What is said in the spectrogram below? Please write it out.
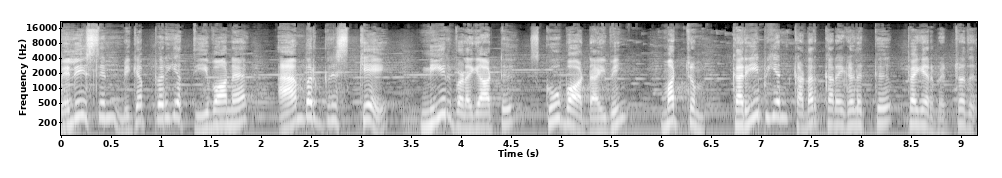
பெலிஸின் மிகப்பெரிய தீவான ஆம்பர்கிரிஸ் கே நீர் விளையாட்டு ஸ்கூபா டைவிங் மற்றும் கரீபியன் கடற்கரைகளுக்கு பெயர் பெற்றது.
